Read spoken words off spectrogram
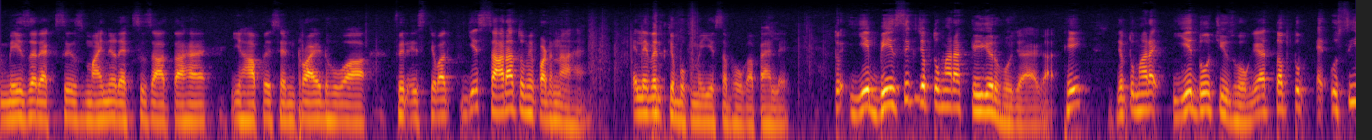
मेजर एक्सिस, माइनर एक्सिस आता है, यहाँ पे सेंट्रॉइड हुआ, फिर इसके बाद ये सारा तुम्हें पढ़ना है। एलेवेंथ के बुक में ये सब होगा पहले। तो ये बेसिक जब तुम्हारा क्लियर हो जाएगा, ठीक? जब तुम्हारा ये दो चीज़ हो गया, तब तुम उसी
